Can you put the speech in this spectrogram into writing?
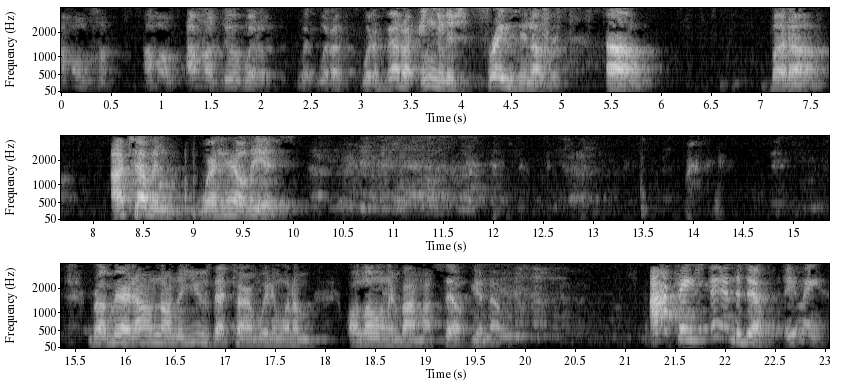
I'm gonna, I'm gonna, do it with a, with, with a, with a better English phrasing of it. Um, but, uh, I tell him where hell is. Brother Merritt, I don't normally use that term with him when I'm alone and by myself, you know. I can't stand the devil. Amen.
